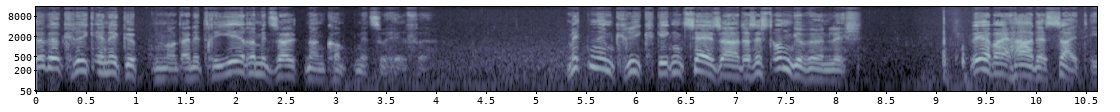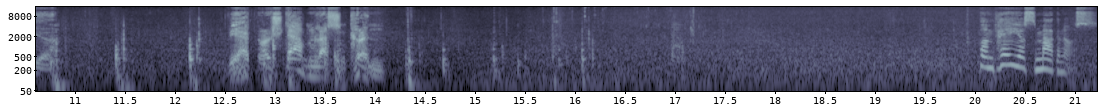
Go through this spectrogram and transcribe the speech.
Bürgerkrieg in Ägypten und eine Triere mit Söldnern kommt mir zu Hilfe. Mitten im Krieg gegen Cäsar, das ist ungewöhnlich. Wer bei Hades seid ihr? Wir hätten euch sterben lassen können. Pompeius Magnus.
